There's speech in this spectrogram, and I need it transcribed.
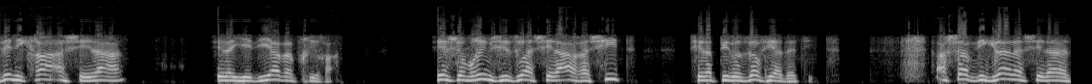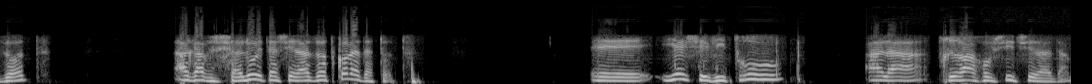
זה נקרא השאלה של הידיעה והבחירה. שיש אומרים שזו השאלה הראשית של הפילוסופיה הדתית. עכשיו, בגלל השאלה הזאת, אגב, שאלו את השאלה הזאת כל הדתות. אה, יש שוויתרו על הבחירה החופשית של האדם.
